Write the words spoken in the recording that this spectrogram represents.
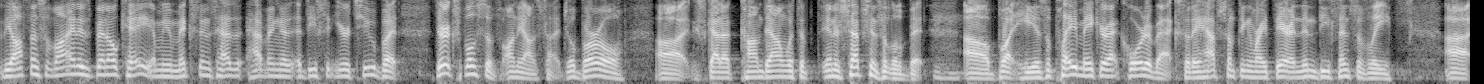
The offensive line has been okay. I mean, Mixon's has having a, a decent year too, but they're explosive on the outside. Joe Burrow uh, has got to calm down with the interceptions a little bit, uh, but he is a playmaker at quarterback, so they have something right there. And then defensively. Uh,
